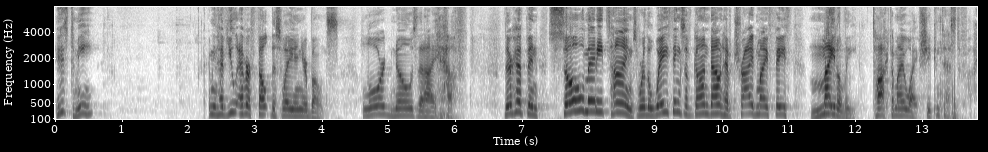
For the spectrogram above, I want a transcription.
It is to me. I mean, have you ever felt this way in your bones? Lord knows that I have. There have been so many times where the way things have gone down have tried my faith mightily. Talk to my wife, she can testify.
